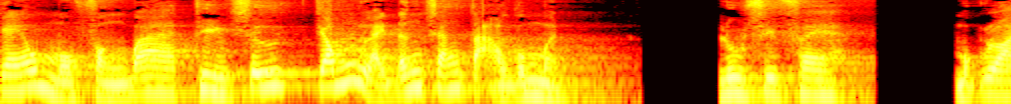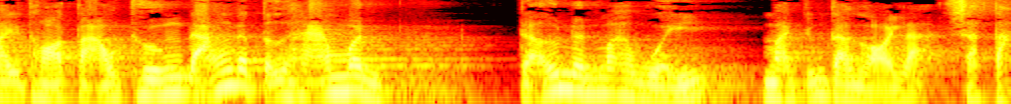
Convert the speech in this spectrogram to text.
kéo một phần ba thiên sứ chống lại đấng sáng tạo của mình. Lucifer, một loài thọ tạo thượng đẳng đã tự hạ mình, trở nên ma quỷ mà chúng ta gọi là Satan.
